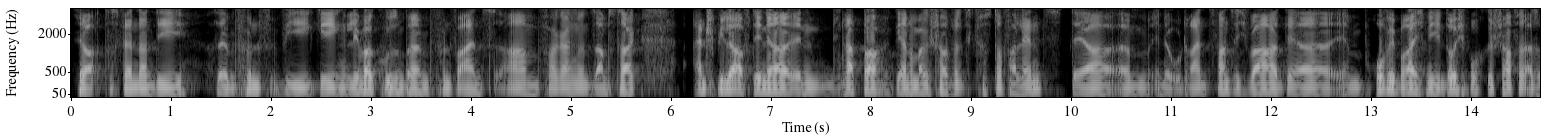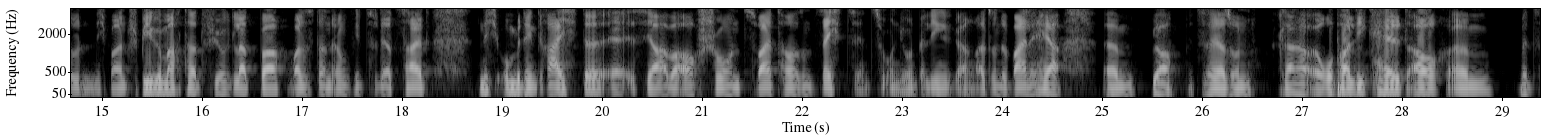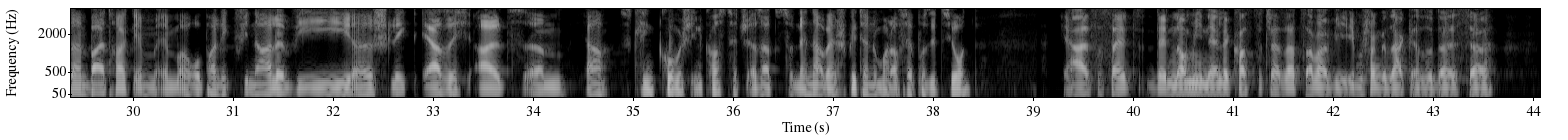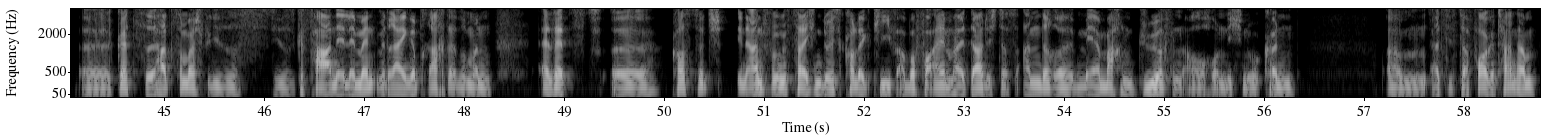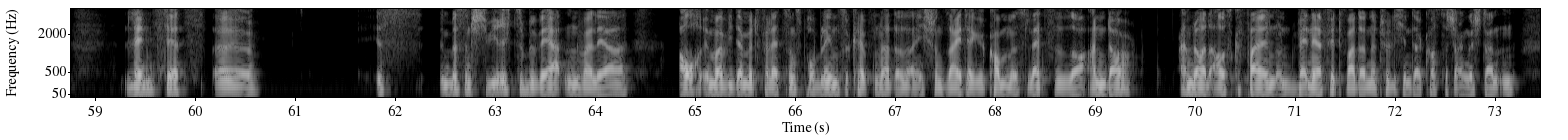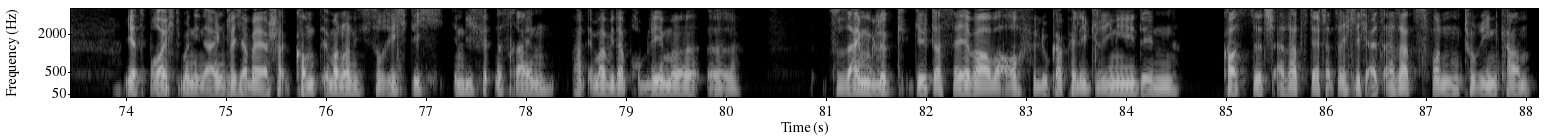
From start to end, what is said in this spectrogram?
Ja, das wären dann dieselben fünf wie gegen Leverkusen beim 5-1 am vergangenen Samstag. Ein Spieler, auf den ja in Gladbach gerne mal geschaut wird, ist Christopher Lenz, der ähm, in der U23 war, der im Profibereich nie einen Durchbruch geschafft hat, also nicht mal ein Spiel gemacht hat für Gladbach, weil es dann irgendwie zu der Zeit nicht unbedingt reichte. Er ist ja aber auch schon 2016 zu Union Berlin gegangen, also eine Weile her. Ähm, ja, jetzt ist er ja so ein kleiner Europa League-Held auch. Ähm, mit seinem Beitrag im, im Europa League-Finale. Wie äh, schlägt er sich als ähm, ja, es klingt komisch, ihn Kostic-Ersatz zu nennen, aber er spielt ja nun mal auf der Position. Ja, es ist halt der nominelle Kostic-Ersatz, aber wie eben schon gesagt, also da ist ja äh, Götze hat zum Beispiel dieses, dieses Gefahrenelement mit reingebracht. Also man ersetzt äh, Kostic in Anführungszeichen durchs Kollektiv, aber vor allem halt dadurch, dass andere mehr machen dürfen auch und nicht nur können, ähm, als sie es davor getan haben. Lenz jetzt äh, ist ein bisschen schwierig zu bewerten, weil er auch immer wieder mit Verletzungsproblemen zu kämpfen hat, also eigentlich schon seit er gekommen ist. Letzte Saison andauernd, andauernd ausgefallen und wenn er fit war, dann natürlich hinter Kostic angestanden. Jetzt bräuchte man ihn eigentlich, aber er kommt immer noch nicht so richtig in die Fitness rein, hat immer wieder Probleme. Äh, zu seinem Glück gilt das selber aber auch für Luca Pellegrini, den Kostic-Ersatz, der tatsächlich als Ersatz von Turin kam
